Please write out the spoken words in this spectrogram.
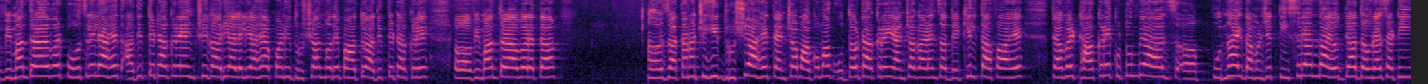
विमानतळावर पोहोचलेले आहेत. आदित्य ठाकरे यांची गाडी आलेली आहे. आपण ही दृश्यांमध्ये पाहतोय. आदित्य ठाकरे विमानतळावर आता जातानाची ही दृश्य आहेत त्यांच्या मागोमाग उद्धव ठाकरे यांच्या गाड्यांचा देखील ताफा आहे. त्यामुळे ठाकरे कुटुंबीय आज पुन्हा एकदा म्हणजे तिसऱ्यांदा अयोध्या दौऱ्यासाठी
